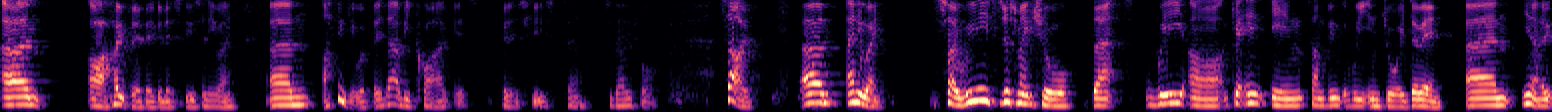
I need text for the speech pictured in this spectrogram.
um, oh, hopefully it'd be a good excuse anyway. Um, I think it would be. That'd be quite a good good excuse to to go for. So, um, anyway, so we need to just make sure that we are getting in something that we enjoy doing. Um, you know,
